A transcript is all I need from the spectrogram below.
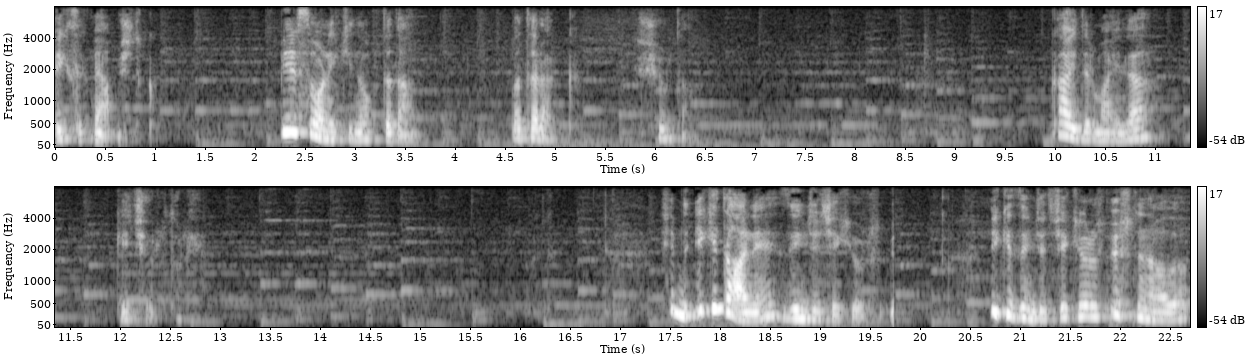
eksiltme yapmıştık. Bir sonraki noktadan batarak şuradan kaydırmayla geçiyoruz oraya. Şimdi iki tane zincir çekiyoruz. İki zincir çekiyoruz. Üstüne alıp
